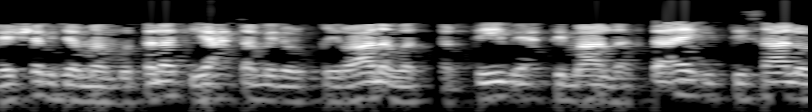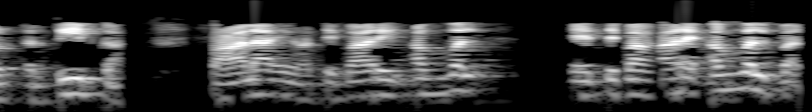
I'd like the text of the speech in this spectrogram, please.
بے شک جمع مطلق، یحتمل القرآن و ترتیب احتمال رکھتا ہے اتصال اور ترتیب کا۔ فعلا اعتبار اول اعتبار اول پر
